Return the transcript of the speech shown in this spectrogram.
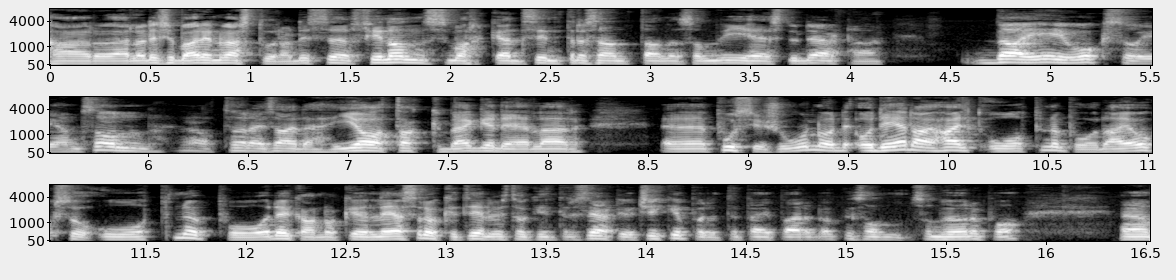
her, eller det er ikke bare investorer, disse finansmarkedsinteressentene som vi har studert her, de er jo også i en sånn, ja, tør jeg si det, ja takk, begge deler. Eh, og det, er de helt åpne på. De er også åpne på, og det kan dere lese dere til hvis dere er interessert i å kikke på dette paperet, dere som, som hører på. Eh,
